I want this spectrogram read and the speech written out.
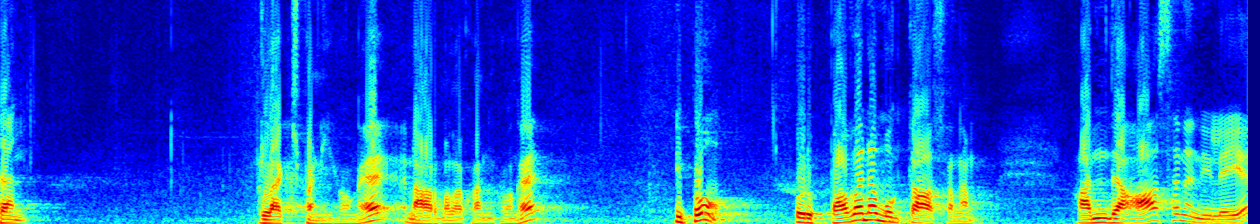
ten relax பண்ணிக்கோங்க. நார்மலாக உட்காந்துக்கோங்க. இப்போ ஒரு பவன முக்தாசனம். அந்த ஆசன நிலையை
